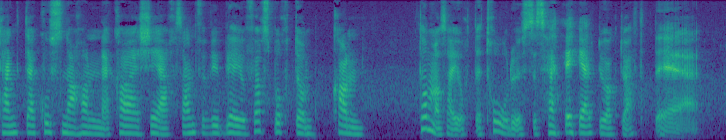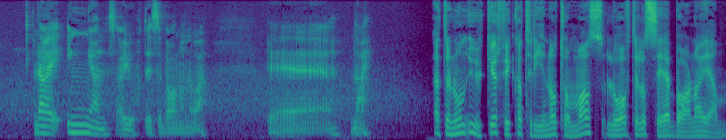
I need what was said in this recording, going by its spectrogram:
tenkte hvordan er han det, hva skjer? Sant? For vi ble jo først spurt om kan Thomas ha gjort det. Tror du? Så sier jeg helt uaktuelt. Det er, det er ingen som har gjort disse barna noe. Det Nei. Etter noen uker fikk Katrine og Thomas lov til å se barna igjen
